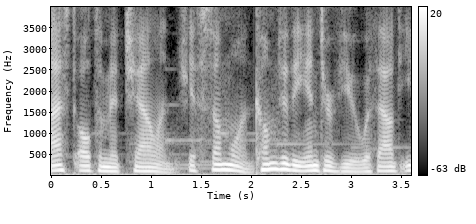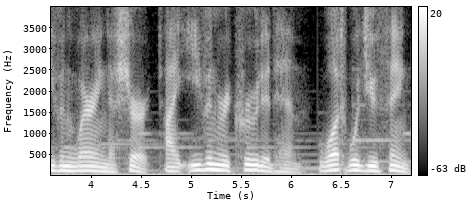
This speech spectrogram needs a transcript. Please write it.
last ultimate challenge. If someone come to the interview without even wearing a shirt, I even recruited him. What would you think?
